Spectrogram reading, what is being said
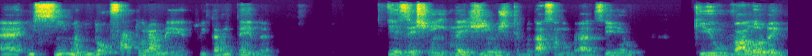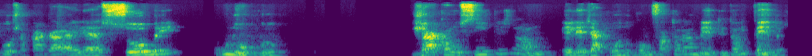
é, em cima do faturamento. Então, entenda, existem regimes de tributação no Brasil que o valor do imposto a pagar ele é sobre o lucro. Já como simples, não. Ele é de acordo com o faturamento. Então, entenda.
